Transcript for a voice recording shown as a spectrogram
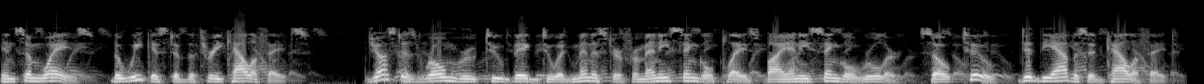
in some ways, the weakest of the three caliphates. Just as Rome grew too big to administer from any single place by any single ruler, so, too, did the Abbasid Caliphate.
